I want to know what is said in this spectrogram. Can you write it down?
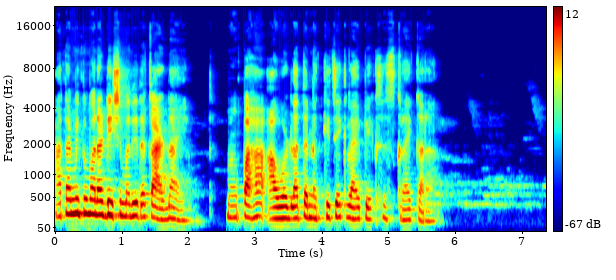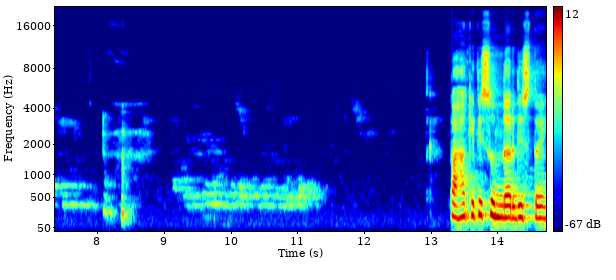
आता मी तुम्हाला डिशमध्ये तर काढला आहे. मग पहा आवडला तर नक्कीच एक लाईक एक सबस्क्राईब करा. पहा किती सुंदर दिसतोय.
